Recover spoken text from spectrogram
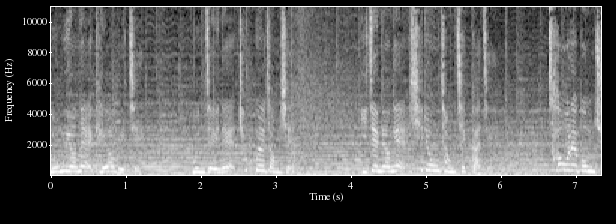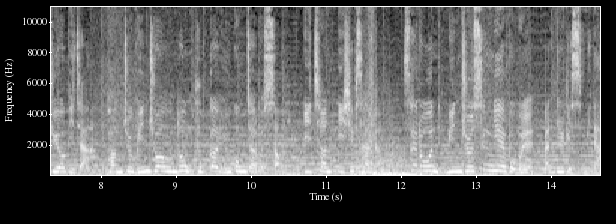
노무현의 개혁 의지, 문재인의 촛불 정신, 이재명의 실용 정치까지 서울의 봄 주역이자 광주 민주화운동 국가 유공자로서 2024년 새로운 민주 승리의 봄을 만들겠습니다.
